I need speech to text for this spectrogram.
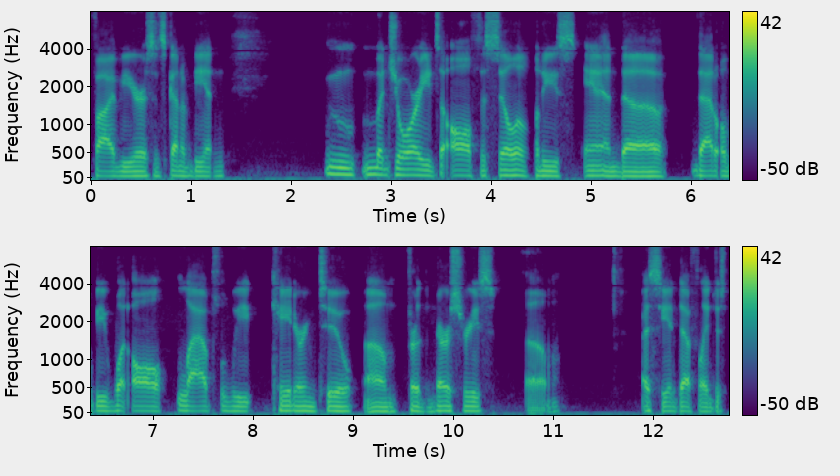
five years. It's going to be in majority to all facilities, and uh, that'll be what all labs will be catering to um, for the nurseries. Um, I see it definitely just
